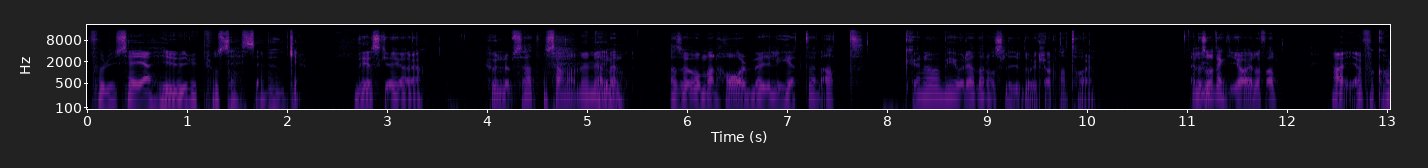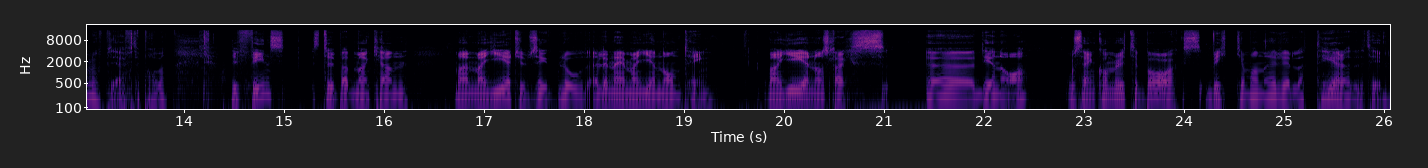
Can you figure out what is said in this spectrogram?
Får du säga hur processen funkar. Det ska jag göra. 100%. Och samma med mig Ja, men, alltså om man har möjligheten att kunna vara med och rädda någons liv, då är det klart man tar den. Eller så Mm. tänker jag i alla fall. Ja, jag får kolla upp det efter podden. Det finns typ att man kan, man, man ger typ sitt blod, eller nej, man ger någonting. Man ger någon slags eh, DNA och sen kommer det tillbaks vilka man är relaterade till.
